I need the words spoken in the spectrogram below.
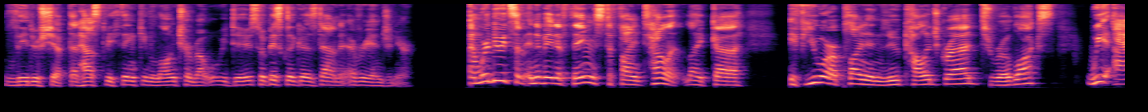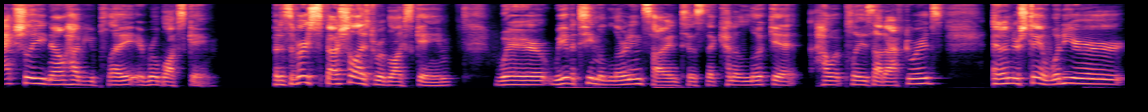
leadership that has to be thinking long term about what we do. So it basically goes down to every engineer. And we're doing some innovative things to find talent. Like uh, if you are applying a new college grad to Roblox, we actually now have you play a Roblox game. But it's a very specialized Roblox game where we have a team of learning scientists that kind of look at how it plays out afterwards and understand what do your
